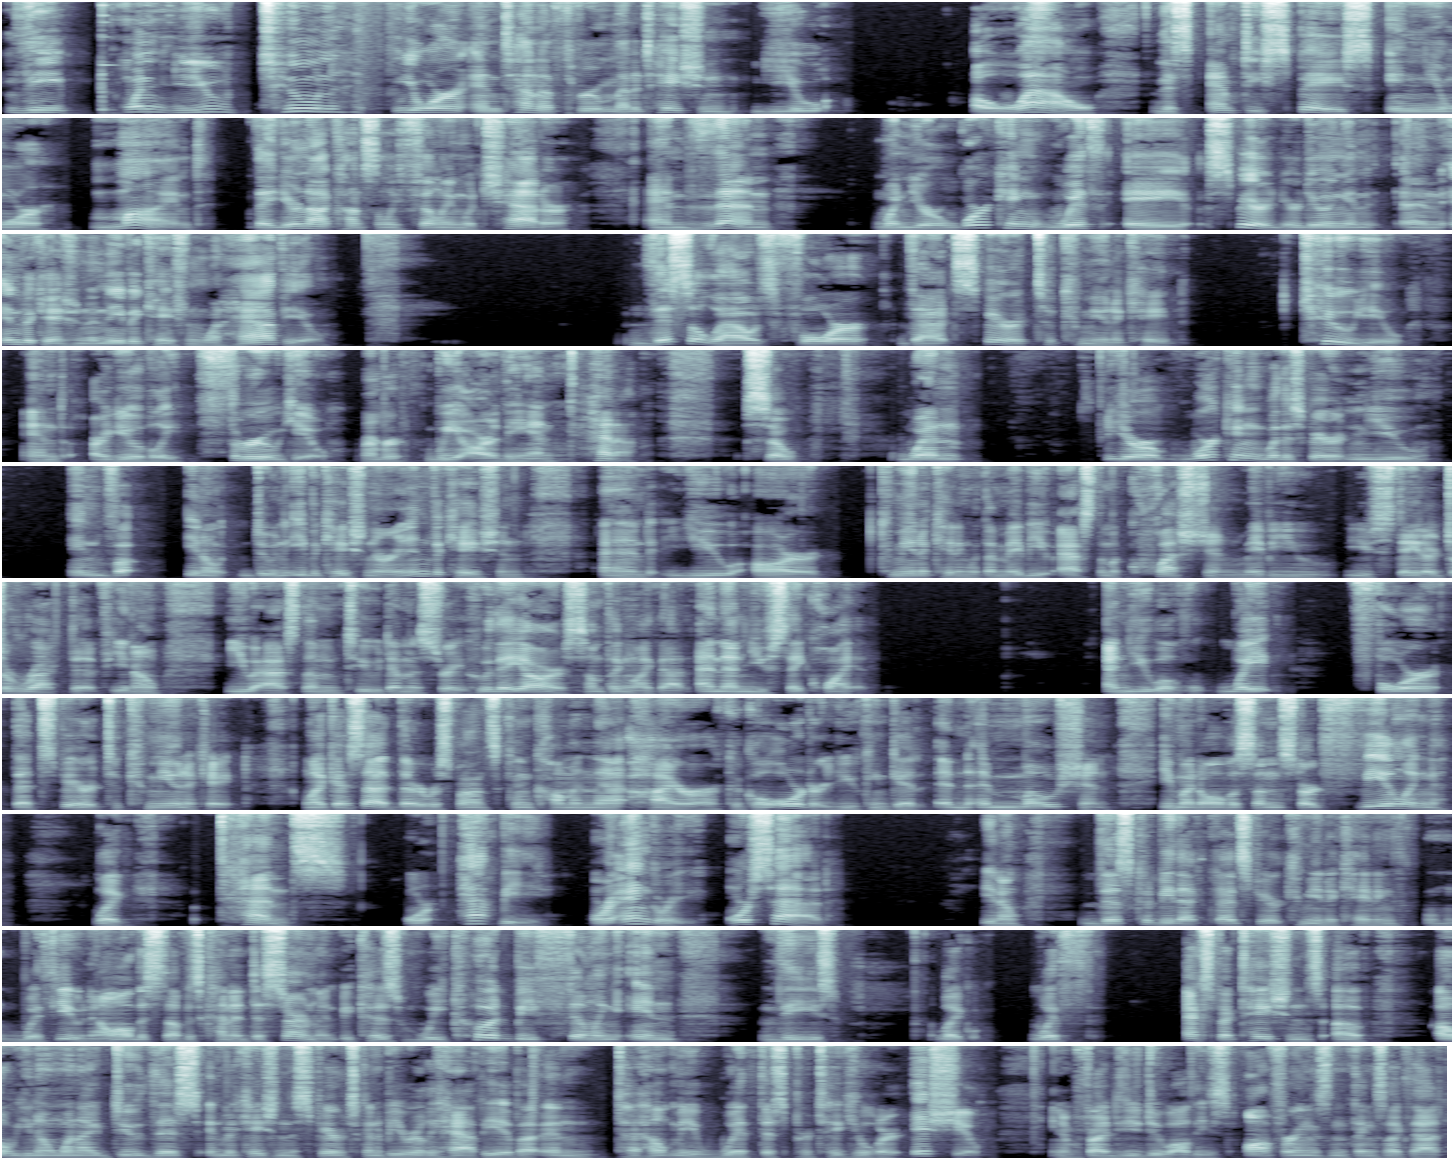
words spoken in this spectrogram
the when you tune your antenna through meditation, you allow this empty space in your mind that you're not constantly filling with chatter. And then when you're working with a spirit, you're doing an, an invocation, an evocation, what have you. This allows for that spirit to communicate to you and arguably through you. Remember, we are the antenna. So when you're working with a spirit and you invo- you know do an evocation or an invocation and you are communicating with them. Maybe you ask them a question. Maybe you you state a directive you know? You ask them to demonstrate who they are something like that and then you stay quiet. And you will wait for that spirit to communicate. Like i said their response can come in that hierarchical order. You can get an emotion. You might all of a sudden start feeling like tense or happy or angry or sad. You know, this could be that, that spirit communicating with you. Now, all this stuff is kind of discernment because we could be filling in these, like, with expectations of, oh, you know, when I do this invocation, the spirit's going to be really happy about and to help me with this particular issue. You know, provided you do all these offerings and things like that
